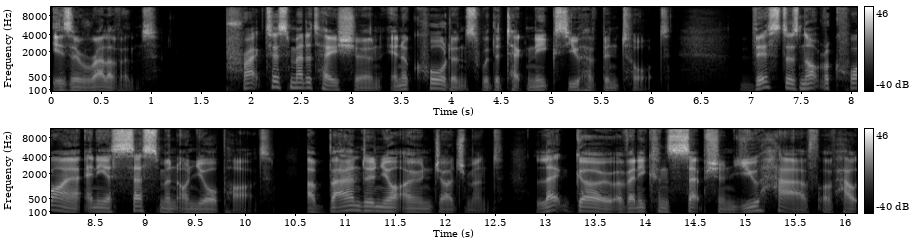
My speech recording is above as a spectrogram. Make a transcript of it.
is irrelevant. Practice meditation in accordance with the techniques you have been taught. This does not require any assessment on your part. Abandon your own judgment. Let go of any conception you have of how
